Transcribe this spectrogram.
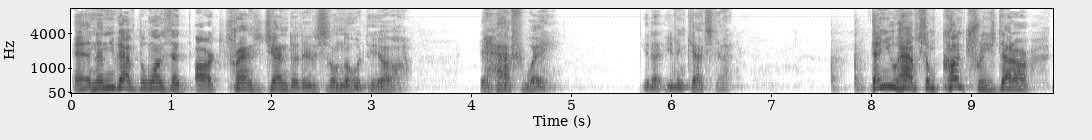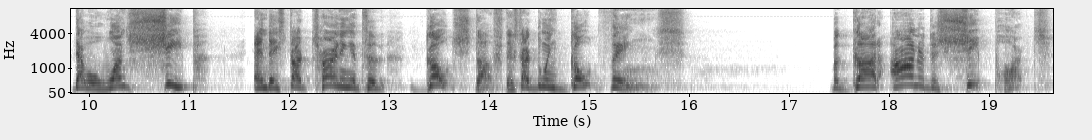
And then you have the ones that are transgender, they just don't know what they are. They're halfway. You, know, you didn't catch that. Then you have some countries that are that were once sheep and they start turning into goat stuff. They start doing goat things. But God honored the sheep part.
